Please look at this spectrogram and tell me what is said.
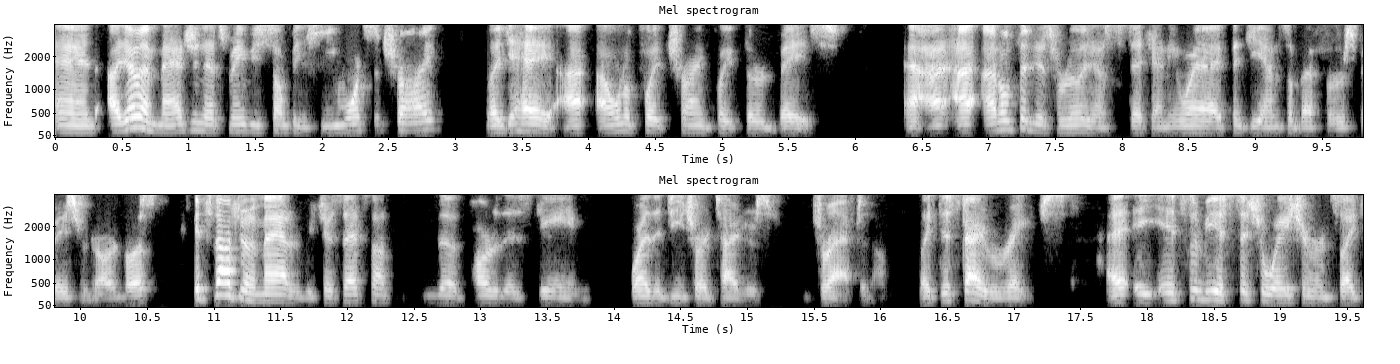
And I gotta imagine that's maybe something he wants to try. Like, hey, I, I want to play try and play third base. I, I I don't think it's really gonna stick anyway. I think he ends up at first base regardless. It's not gonna matter because that's not the part of this game why the Detroit Tigers drafted him. Like this guy rakes. It's gonna be a situation where it's like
